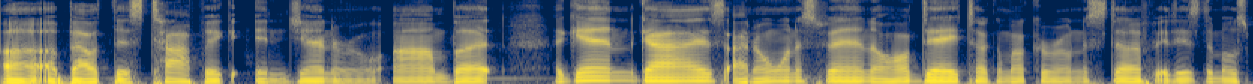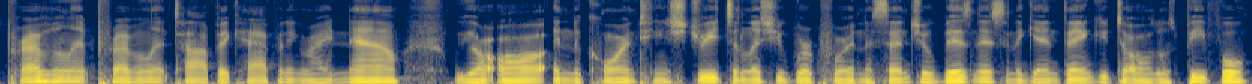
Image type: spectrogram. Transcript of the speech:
uh, about this topic in general. Um, but again, guys, I don't want to spend all day talking about corona stuff. It is the most prevalent, prevalent topic happening right now. We are all in the quarantine streets unless you work for an essential business. And again, thank you to all those people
